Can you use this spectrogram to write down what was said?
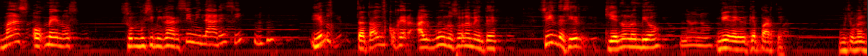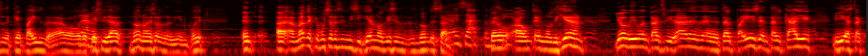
más o menos, son muy similares. Similares, sí. Y hemos tratado de escoger algunos solamente, sin decir quién nos lo envió, no, no. Ni de qué parte. Mucho menos de qué país, ¿verdad? O de qué ciudad. No, no, eso es imposible. además de que muchas veces ni siquiera nos dicen dónde están. Exacto. Pero aunque nos dijeran, yo vivo en tal ciudad, en tal país, en tal calle, y hasta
